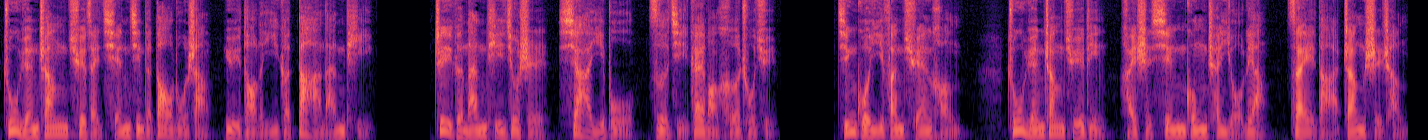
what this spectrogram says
朱元璋却在前进的道路上遇到了一个大难题。这个难题就是下一步自己该往何处去。经过一番权衡，朱元璋决定还是先攻陈友谅，再打张士诚。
